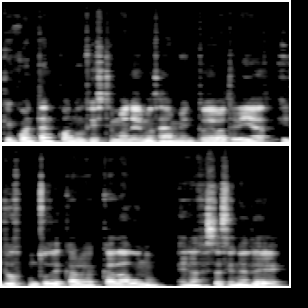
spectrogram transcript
que cuentan con un sistema de almacenamiento de baterías y dos puntos de carga cada uno en las estaciones de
